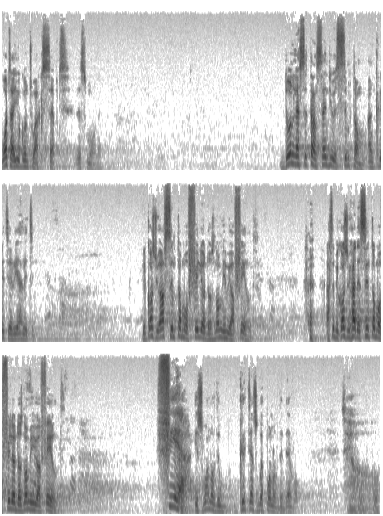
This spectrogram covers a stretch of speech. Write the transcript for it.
What are you going to accept this morning? Don't let Satan send you a symptom and create a reality. Because you have symptom of failure does not mean you have failed. I said because you had a symptom of failure does not mean you have failed. Fear is one of the greatest weapon of the devil. Say, oh,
